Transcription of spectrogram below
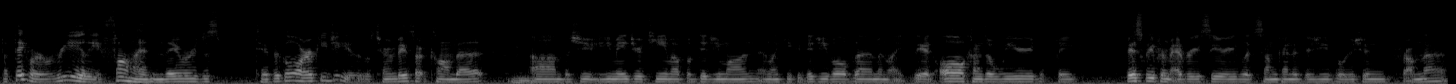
but they were really fun. They were just typical RPGs. It was turn-based combat. Mhm. Um, but you you made your team up of Digimon and like you could Digivolve them and like they had all kinds of weird like basically from every series like some kind of Digivolution from that.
